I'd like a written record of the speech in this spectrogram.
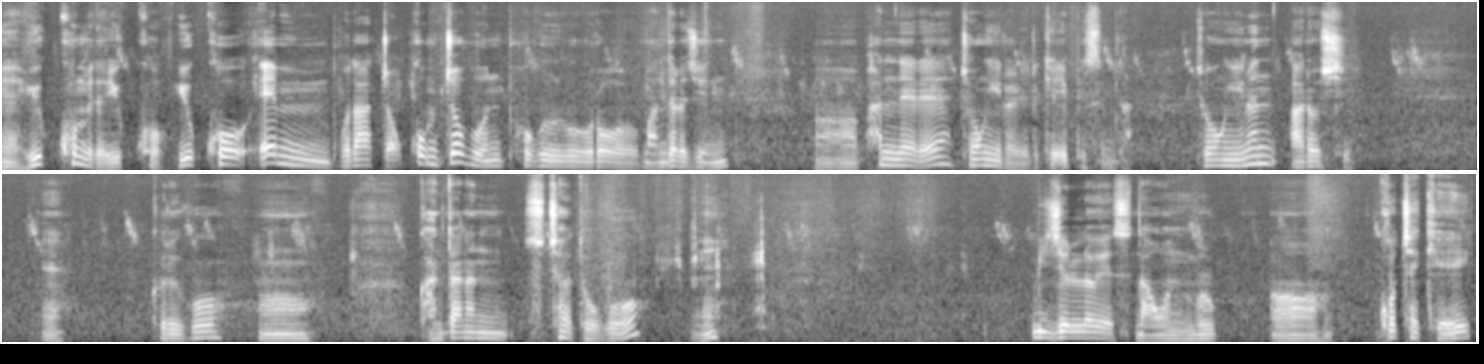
예, 6호입니다. 6호. 6호 M보다 조금 좁은 폭으로 만들어진 어, 판넬에 종이를 이렇게 입혔습니다. 종이는 ROC. 예. 그리고 어, 간단한 수차 도구. 예. 미즐러에서 나온 물 어, 고체 케이크.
